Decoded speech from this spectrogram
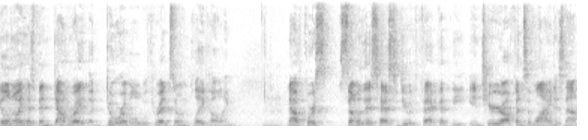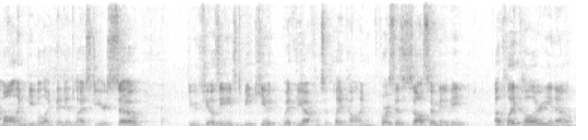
Illinois has been downright adorable with red zone play calling. Now, of course, some of this has to do with the fact that the interior offensive line is not mauling people like they did last year. So, dude feels he needs to be cute with the offensive play calling. Of course, this is also maybe a play caller, you know,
